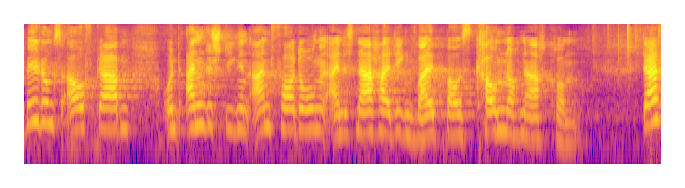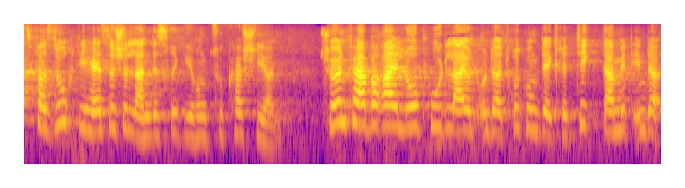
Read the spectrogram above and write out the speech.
Bildungsaufgaben und angestiegenen Anforderungen eines nachhaltigen Waldbaus kaum noch nachkommen. Das versucht die hessische Landesregierung zu kaschieren. Schönfärberei, Lobhudelei und Unterdrückung der Kritik, damit in der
